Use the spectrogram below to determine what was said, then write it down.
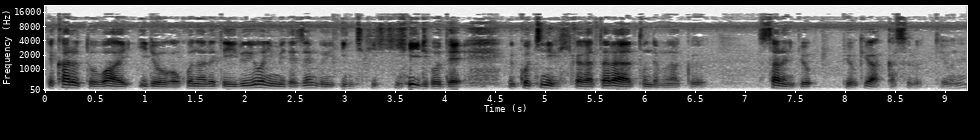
でカルトは医療が行われているように見て全部インチキ医療でこっちに引っかかったらとんでもなくさらに病病気が悪化するっていうね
